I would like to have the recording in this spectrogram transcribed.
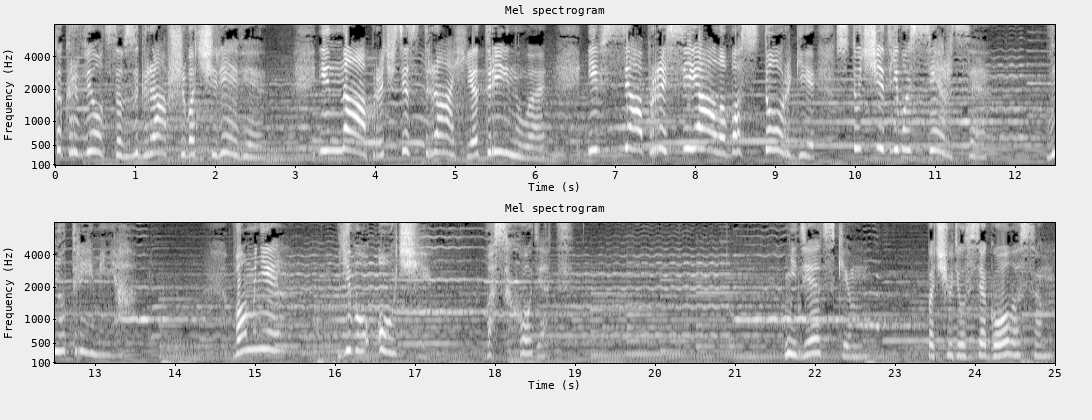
Как рвется взыгравший в чреве. И напрочь все страхи отринула И вся просияла в восторге. Стучит его сердце внутри меня. Во мне его очи восходят. Не детским почудился голосом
